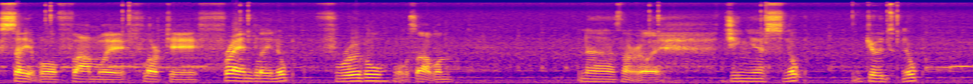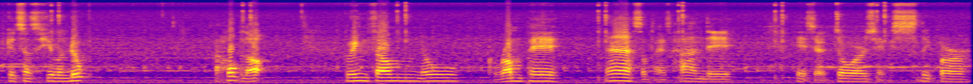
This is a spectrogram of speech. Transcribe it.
Excitable, family, flirty, friendly, nope. Frugal, what was that one? Nah, it's not really. Genius, nope. Good, nope. Good sense of humour, nope. I hope not. Green thumb, no. Grumpy, eh, sometimes handy. Hates outdoors, heavy sleeper,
